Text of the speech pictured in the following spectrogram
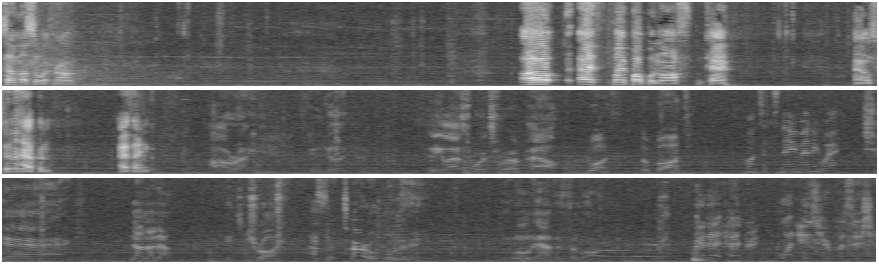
Something must have went wrong. Oh, a light bulb went off. Okay. I know what's gonna happen. I think. All right, looking good. Any last words for our pal? What? The bot? What's its name anyway? Jack. No, no, no. It's Troy. That's a terrible name. You won't have it for long. Cadet Hendrik, what is your position?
